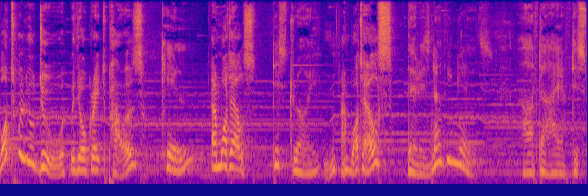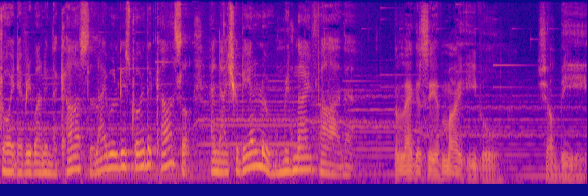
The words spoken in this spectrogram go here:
what will you do with your great powers? Kill. And what else? Destroy. And what else? There is nothing else. After I have destroyed everyone in the castle, I will destroy the castle, and I shall be alone with my father. The legacy of my evil shall be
